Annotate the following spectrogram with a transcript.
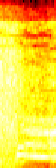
Ah!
